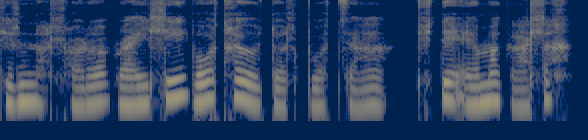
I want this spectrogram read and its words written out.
Тэр нь болохоор Райли буутахын үед бол бууцсан. Гэхдээ Эмаг алах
